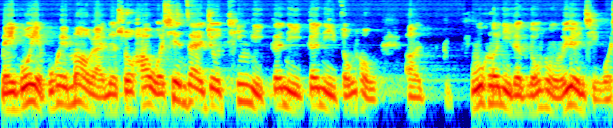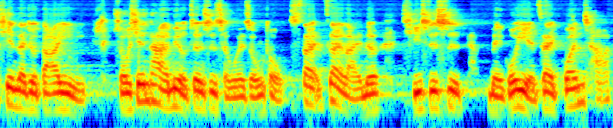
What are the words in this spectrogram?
美国也不会贸然的说好，我现在就听你跟你跟你总统呃符合你的总统的愿景，我现在就答应你。首先，他还没有正式成为总统，再再来呢，其实是美国也在观察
